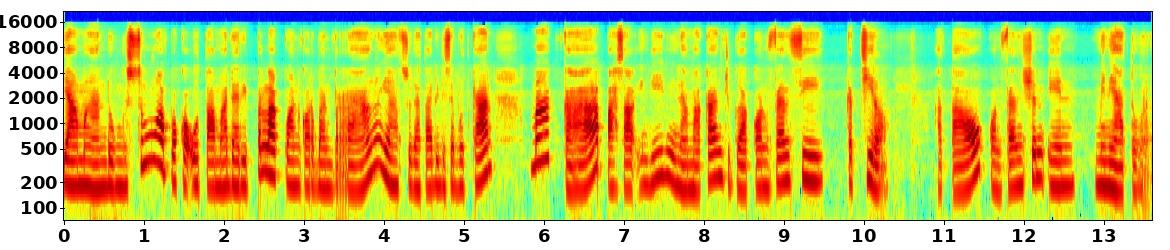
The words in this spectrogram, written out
yang mengandung semua pokok utama dari perlakuan korban perang yang sudah tadi disebutkan, maka pasal ini dinamakan juga konvensi kecil atau convention in miniatur.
